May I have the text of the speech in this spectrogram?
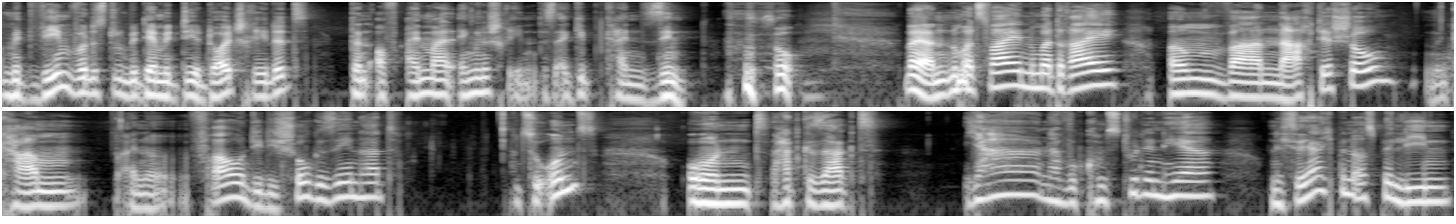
mit wem würdest du, mit der mit dir Deutsch redet, dann auf einmal Englisch reden? Das ergibt keinen Sinn. so. Naja, Nummer zwei, Nummer drei ähm, war nach der Show. Kam eine Frau, die die Show gesehen hat, zu uns und hat gesagt, ja, na, wo kommst du denn her? Und ich so, ja, ich bin aus Berlin.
